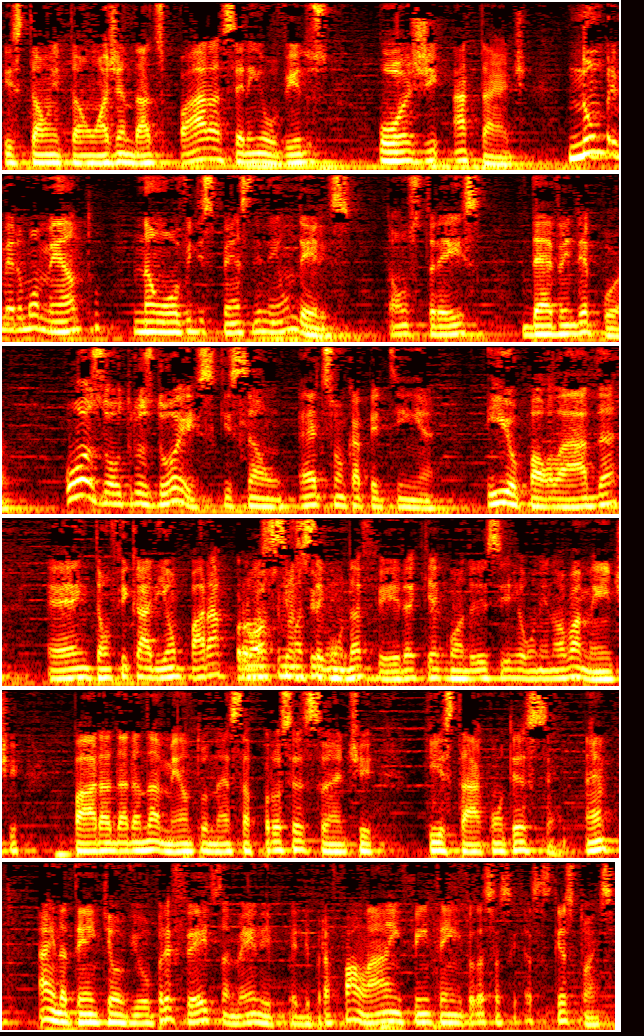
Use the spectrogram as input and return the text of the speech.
estão então agendados para serem ouvidos hoje à tarde. Num primeiro momento, não houve dispensa de nenhum deles. Então os três devem depor. Os outros dois, que são Edson Capetinha e o Paulada, é, então ficariam para a próxima, próxima segunda-feira, que é quando eles se reúnem novamente para dar andamento nessa processante que está acontecendo. Né? Ainda tem que ouvir o prefeito também, ele, ele para falar, enfim, tem todas essas, essas questões.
